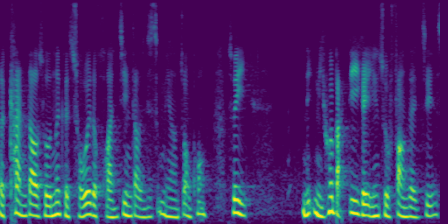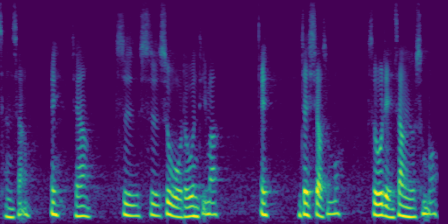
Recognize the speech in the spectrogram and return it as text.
呃看到说那个所谓的环境到底是什么样的状况，所以你你会把第一个因素放在自己身上。哎，怎样？是是是我的问题吗？哎，你在笑什么？是我脸上有什么？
